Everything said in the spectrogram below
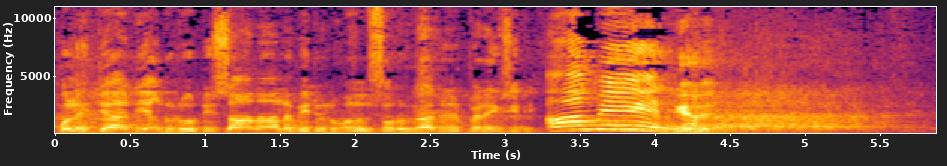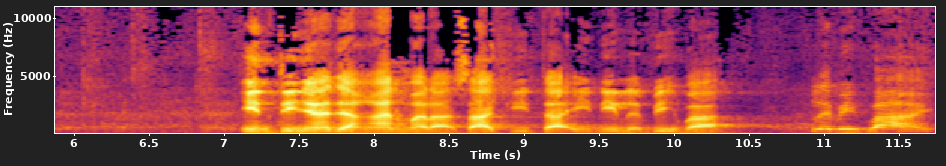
boleh jadi yang duduk di sana lebih dulu masuk surga daripada yang sini. Amin gitu. Intinya jangan merasa kita ini lebih baik, lebih baik.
